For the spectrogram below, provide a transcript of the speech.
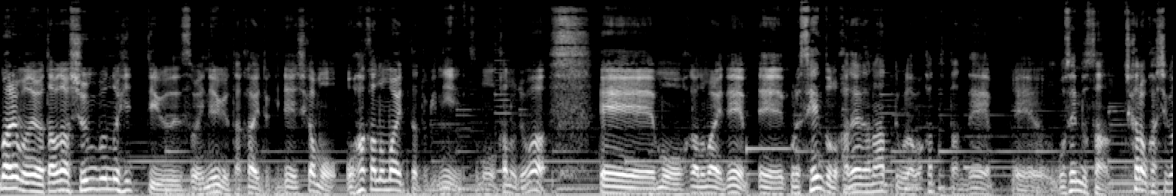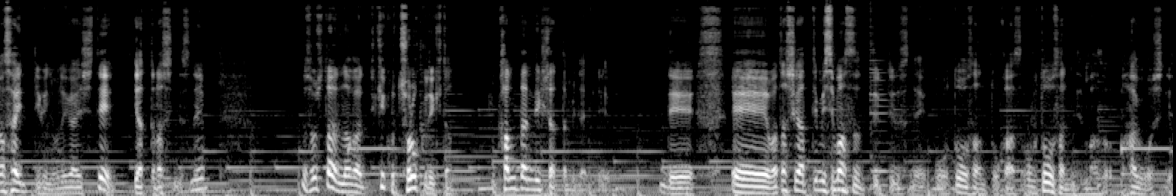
まあでもね、たまたま春分の日っていうそうエネルギーが高い時で、しかもお墓の前行った時に、その彼女は、えー、もうお墓の前で、えー、これ先祖の課題だなってことが分かってたんで、えー、ご先祖さん、力を貸してくださいっていうふうにお願いしてやったらしいんですね。そしたらなんか結構ちょろくできた。簡単にできちゃったみたいで。で、えー、私がやってみせますって言ってですね、お父さんとお母さん、お父さんにまずハグをして、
